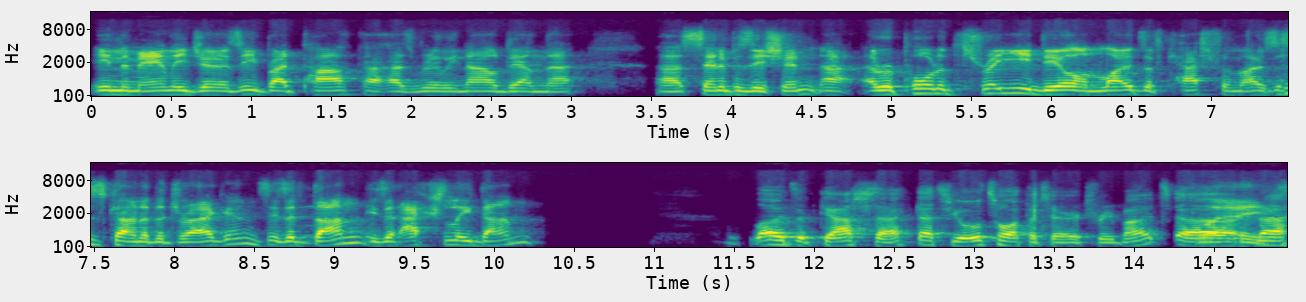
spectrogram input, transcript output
in the Manly jersey. Brad Parker has really nailed down that uh, centre position. Uh, a reported three-year deal on loads of cash for Moses going to the Dragons. Is it done? Is it actually done? Loads of cash, Zac. That's your type of territory, mate. Uh, no,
